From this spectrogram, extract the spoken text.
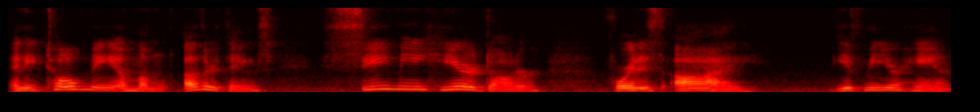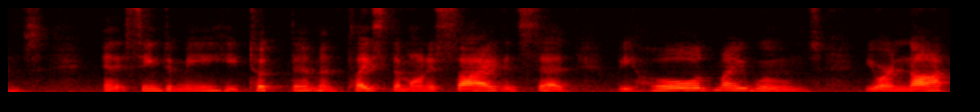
and he told me, among other things, See me here, daughter, for it is I. Give me your hands. And it seemed to me he took them and placed them on his side and said, Behold my wounds, you are not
